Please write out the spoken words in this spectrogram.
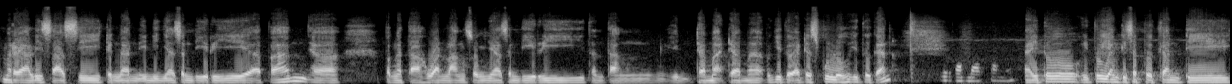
merealisasi dengan ininya sendiri apa uh, pengetahuan langsungnya sendiri tentang dhamma-dhamma begitu. Ada 10 itu kan? Nah itu itu yang disebutkan di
